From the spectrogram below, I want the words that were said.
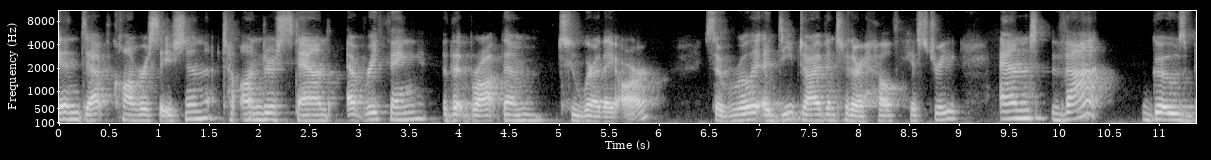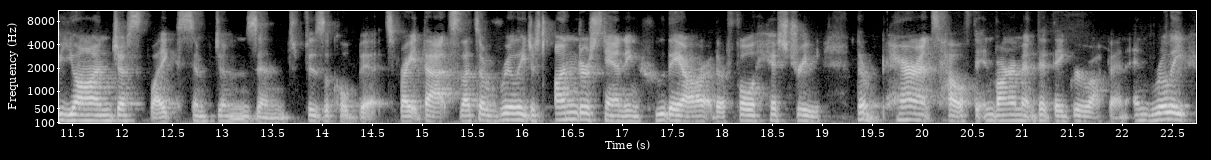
in depth conversation to understand everything that brought them to where they are. So, really, a deep dive into their health history. And that goes beyond just like symptoms and physical bits right that's that's a really just understanding who they are their full history their parents health the environment that they grew up in and really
